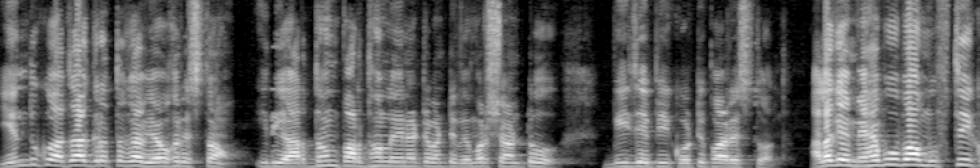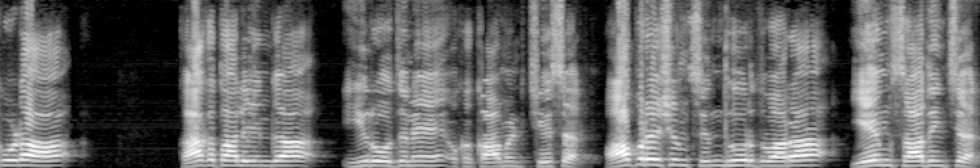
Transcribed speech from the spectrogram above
ఎందుకు అజాగ్రత్తగా వ్యవహరిస్తాం? ఇది అర్థం పర్థం లేనటువంటి విమర్శ అంటూ బీజేపీ కొట్టిపారేస్తోంది. అలాగే మెహబూబా ముఫ్తీ కూడా కాకతాళీయంగా ఈ రోజునే ఒక కామెంట్ చేశారు. ఆపరేషన్ సింధూర్ ద్వారా ఏం సాధించారు?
